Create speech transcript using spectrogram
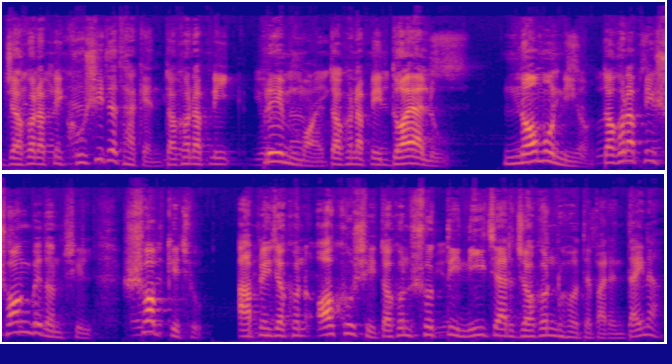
যখন আপনি খুশিতে থাকেন, তখন আপনি প্রেমময়, তখন আপনি দয়ালু, নমনীয়, তখন আপনি সংবেদনশীল, সবকিছু। আপনি যখন অখুশি, তখন সত্যি নিচ আর জঘন্য হতে পারেন, তাই না?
